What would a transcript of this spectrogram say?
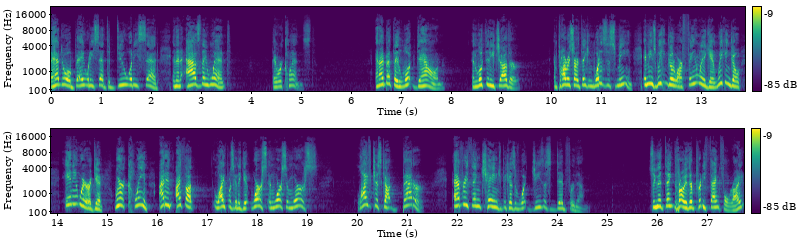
they had to obey what he said, to do what he said. And then as they went, they were cleansed. And I bet they looked down and looked at each other and probably started thinking, What does this mean? It means we can go to our family again. We can go anywhere again. We're clean. I, didn't, I thought life was going to get worse and worse and worse. Life just got better. Everything changed because of what Jesus did for them. So you would think probably they're pretty thankful, right?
